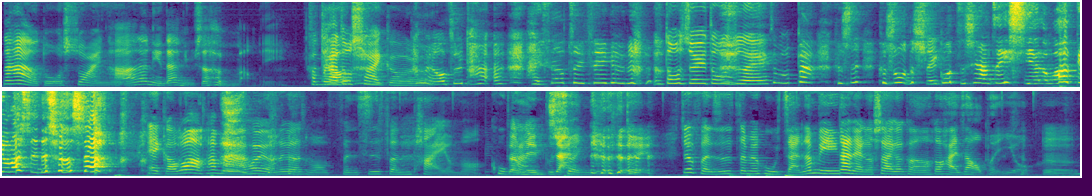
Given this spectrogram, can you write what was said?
那他有多帅呢？啊，那年代女生很忙哎、他太多帅哥了，他们要追潘安，还是要追这个呢？都 追都追。怎么办？可是可是我的水果只剩下这一些了，我要丢到谁的车上？哎、搞不好他们还会有那个什么粉丝分派，有没有？互看在那边不顺眼，对，就粉丝这边互赞。那明明那两个帅哥可能都还是好朋友，嗯，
